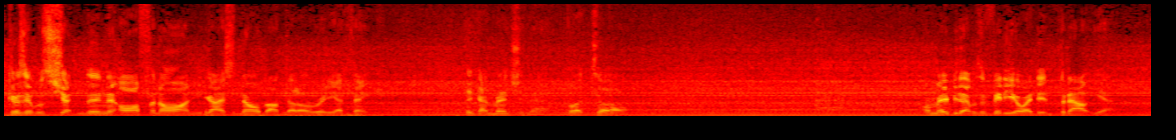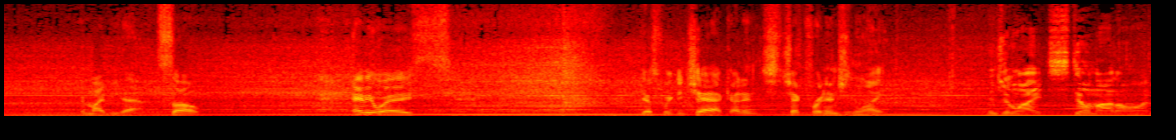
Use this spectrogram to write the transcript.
because it was shutting in off and on. You guys know about that already, I think. I think I mentioned that. But, uh, or maybe that was a video I didn't put out yet. It might be that. So, anyways, guess we can check. I didn't check for an engine light. Engine light's still not on.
